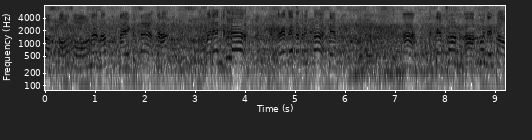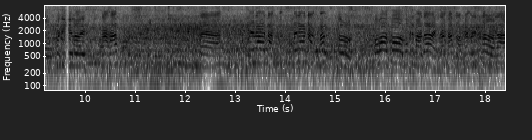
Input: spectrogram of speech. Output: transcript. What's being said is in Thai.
จบสองสองนะครับ ในครึ่งแรกนะฮะประเด็นคืออเล็กซิสแบคริสเตอร์เจ็บอ่าเจ็บช่วงอ่าผู้เสียงเป่าพอดีเลยนะครับ แต่ไม่น่าหนักไม่น่าหนักมั้งเออเพราะว่าก็ลุกขึ้นมาได้นะครับสำหรับแมคริสเตอร์นะ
